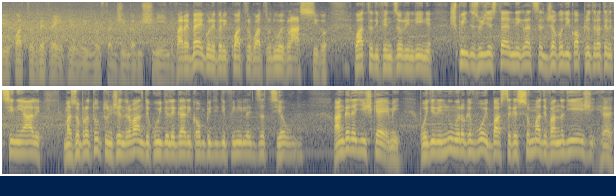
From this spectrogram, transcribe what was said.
il 4-3-3, il Nostalgini capisci niente. Fare begole per il 4-4-2 classico, quattro difensori in linea, spinti sugli esterni grazie al gioco di coppia tra terzini e ali, ma soprattutto un centravanti cui delegare i compiti di finalizzazione. Anche negli schemi, puoi dire il numero che vuoi, basta che sommati fanno 10. Eh.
